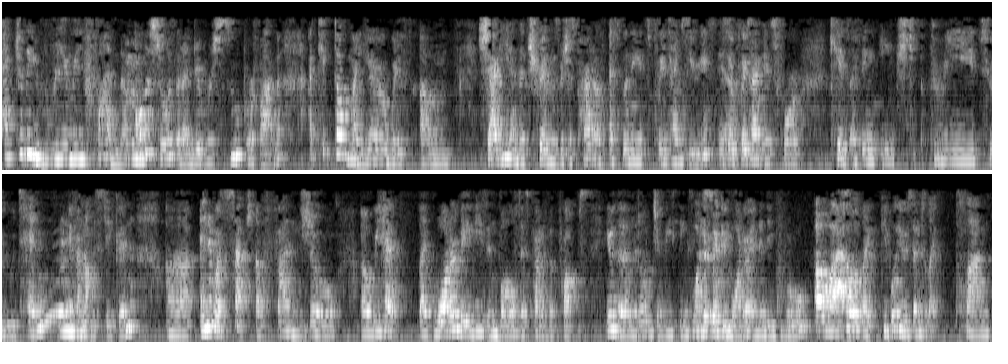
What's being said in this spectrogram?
actually really fun. Mm. All the shows that I did were super fun. I kicked off my year with um, Shaggy and the Trims, which is part of Esplanade's Playtime series. Yeah. So Playtime is for kids, I think, aged 3 to 10, if Mhm. I'm not mistaken. Uh, and it was such a fun show. Uh, we had like water babies involved as part of the props. You know the little jelly things that you soak in water and then they grow. Oh wow. So like people use them to like plant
